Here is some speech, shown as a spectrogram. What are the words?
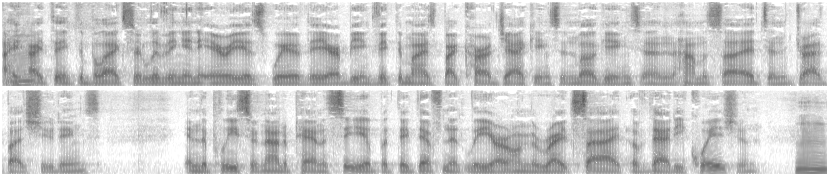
I, mm-hmm. I, think the blacks are living in areas where they are being victimized by carjackings and muggings and homicides and drive-by shootings. And the police are not a panacea, but they definitely are on the right side of that equation. Mm-hmm.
